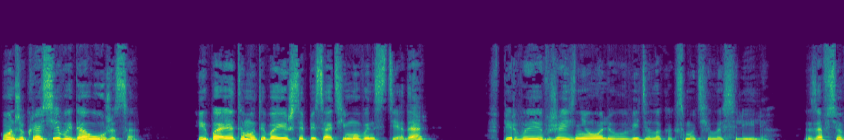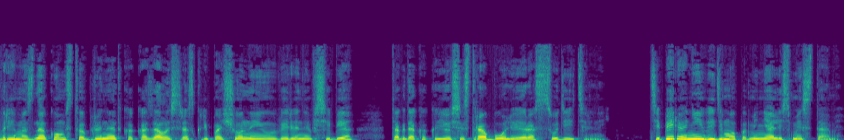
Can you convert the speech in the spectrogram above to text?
Он же красивый до ужаса. И поэтому ты боишься писать ему в инсте, да?» Впервые в жизни Оля увидела, как смутилась Лиля. За все время знакомства брюнетка казалась раскрепощенной и уверенной в себе, тогда как ее сестра более рассудительной. Теперь они, видимо, поменялись местами.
